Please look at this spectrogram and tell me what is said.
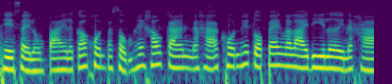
เทใส่ลงไปแล้วก็คนผสมให้เข้ากันนะคะ คนให้ตัวแป้งละลายดีเลยนะคะ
